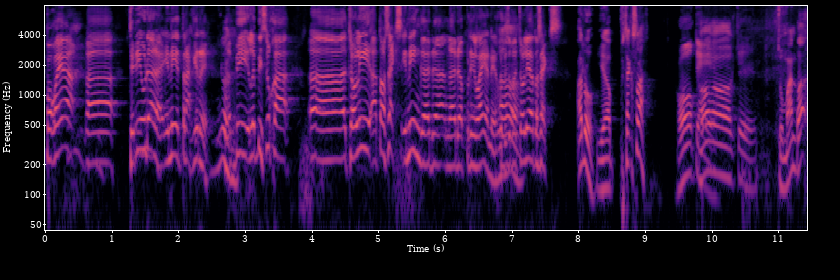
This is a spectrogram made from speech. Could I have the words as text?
pokoknya eh, jadi udah lah. Ini terakhir deh. Lebih lebih suka eh, coli atau seks? Ini nggak ada nggak ada penilaian ya. Lebih suka coli atau seks? Aduh, ya seks lah. Oke. Oke. Cuman cumanya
